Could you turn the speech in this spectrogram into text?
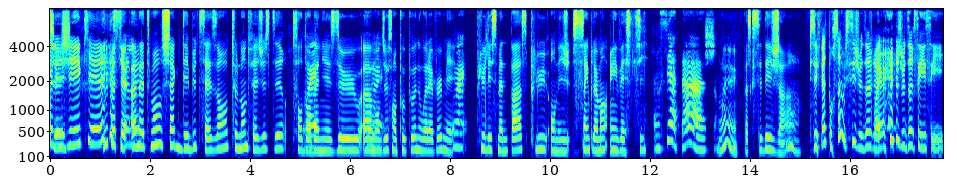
sociologique. Oui, parce que honnêtement, chaque début de saison, tout le monde fait juste dire son don Ouais. ben niaiseux ou ah mon Ouais. dieu, son poupoune ou whatever, mais Ouais. Plus les semaines passent, plus on est simplement investi. On s'y attache. Oui, parce que c'est des gens. Puis c'est fait pour ça aussi, je veux dire. Ouais. euh, je veux dire, c'est, c'est...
